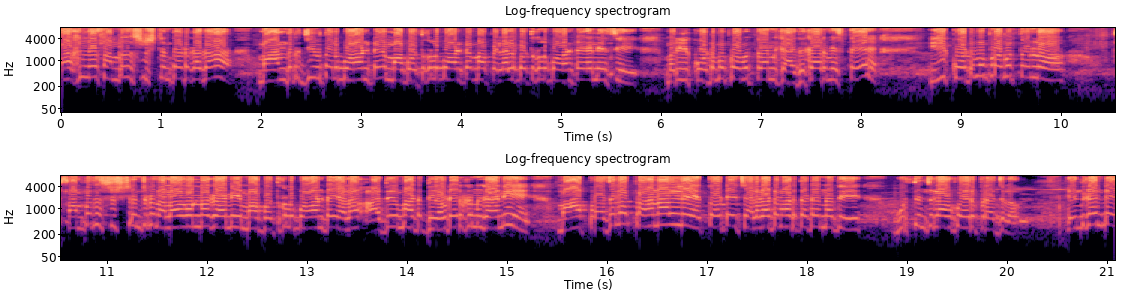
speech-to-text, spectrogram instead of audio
రకంగా సంపద సృష్టించాడు కదా మా అందరి జీవితాలు బాగుంటాయి మా బతుకులు బాగుంటాయి మా పిల్లల బతుకులు బాగుంటాయి అనేసి మరి ఈ కుటుంబ ప్రభుత్వానికి అధికారం ఇస్తే ఈ ఈ కూటమి ప్రభుత్వంలో సంపద సృష్టించడం ఎలా ఉన్నా కానీ మా బతుకులు బాగుంటాయి. ఎలా అదే మాట దేవుడెరుకును కానీ మా ప్రజల ప్రాణాలని తోటే చెలగట్టమాడతాడన్నది గుర్తించలేకపోయారు ప్రజలు. ఎందుకంటే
